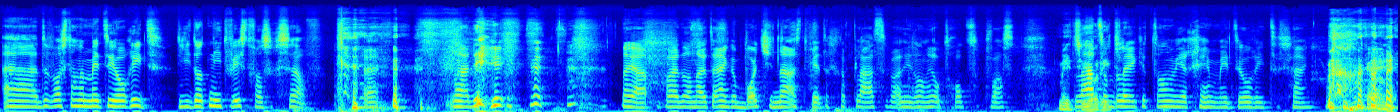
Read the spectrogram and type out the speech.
Er was dan een meteoriet die dat niet wist van zichzelf. Maar die, nou ja, waar dan uiteindelijk een bordje naast werd geplaatst, waar hij dan heel trots op was. Later bleek het dan weer geen meteoriet te zijn. Oké.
